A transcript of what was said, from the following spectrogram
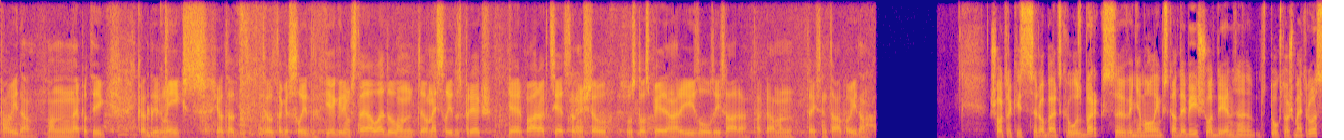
pa vidām. Man nepatīk, kad ir mīksts, jo tad tev tagad slīd iegrims tajā ledū un tev neslīd uz priekšu. Ja ir pārāk ciets, tad viņš tev uz to spiedienu arī izlūzīs ārā. Tā kā man, teiksim, tā pa vidām. Šortrekis Roberts Krūsbergs, viņam olimpiskā debija šodien 1000 eh, metros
